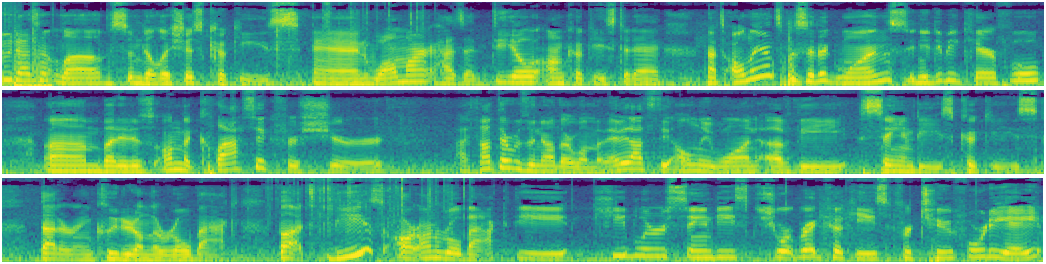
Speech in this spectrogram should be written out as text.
Who doesn't love some delicious cookies? And Walmart has a deal on cookies today. That's only on specific ones. you need to be careful, um, but it is on the classic for sure. I thought there was another one, but maybe that's the only one of the Sandies cookies that are included on the rollback. But these are on rollback, the Keebler Sandies shortbread cookies for 248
